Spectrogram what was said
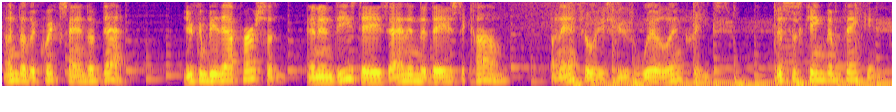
under the quicksand of debt. You can be that person, and in these days and in the days to come, financial issues will increase. This is kingdom thinking,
